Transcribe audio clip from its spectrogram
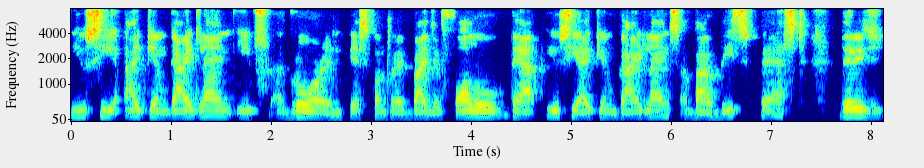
UC IPM guideline, if a grower and pest control advisor follow that UC IPM guidelines about this pest, there is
